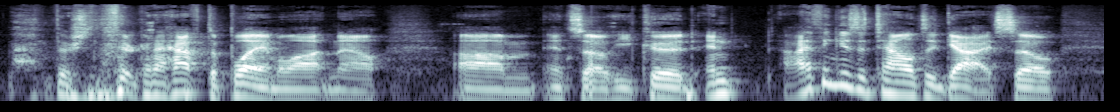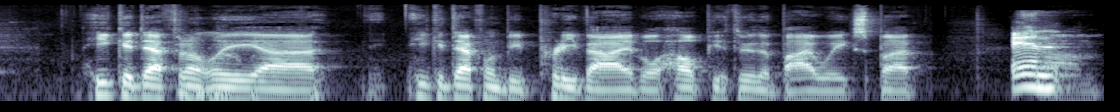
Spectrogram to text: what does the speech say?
they're they're going to have to play him a lot now, um, and so he could. And I think he's a talented guy, so he could definitely uh, he could definitely be pretty valuable, help you through the bye weeks. But And um,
